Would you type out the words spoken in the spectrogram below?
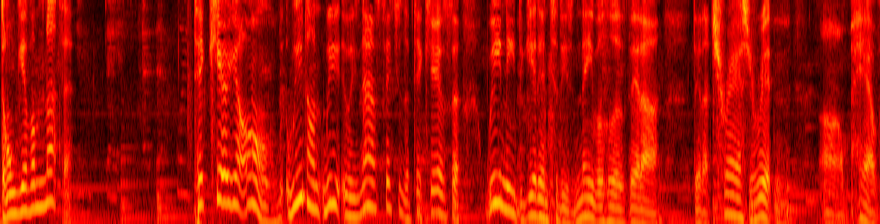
don't give them nothing take care of your own. We don't. We the United States used to take care of us. We need to get into these neighborhoods that are that are trash ridden, um, have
